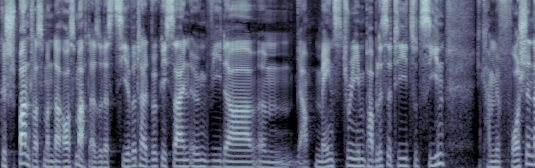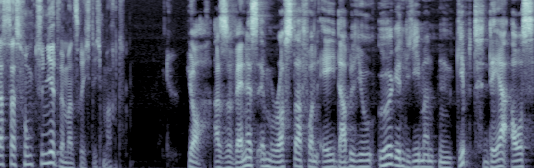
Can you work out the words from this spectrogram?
gespannt, was man daraus macht. Also das Ziel wird halt wirklich sein, irgendwie da ähm, ja, Mainstream-Publicity zu ziehen. Ich kann mir vorstellen, dass das funktioniert, wenn man es richtig macht. Ja, also wenn es im Roster von AW irgendjemanden gibt, der aus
